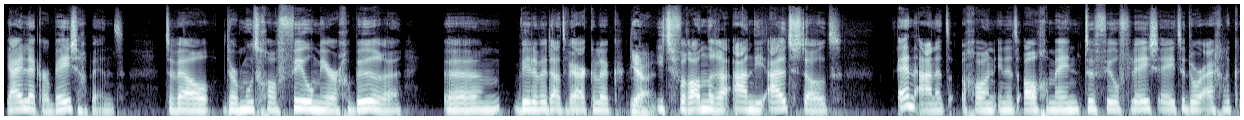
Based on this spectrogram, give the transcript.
Jij lekker bezig bent. Terwijl er moet gewoon veel meer gebeuren. Ehm, willen we daadwerkelijk Ja, iets veranderen aan die uitstoot. En aan het gewoon in het algemeen te veel vlees eten door eigenlijk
